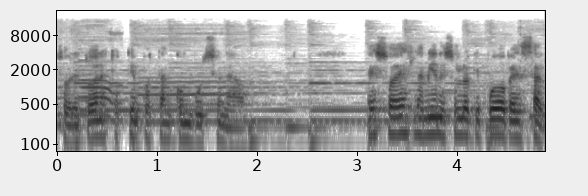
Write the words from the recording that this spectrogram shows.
sobre todo en estos tiempos tan convulsionados. Eso es la mía, eso es lo que puedo pensar.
